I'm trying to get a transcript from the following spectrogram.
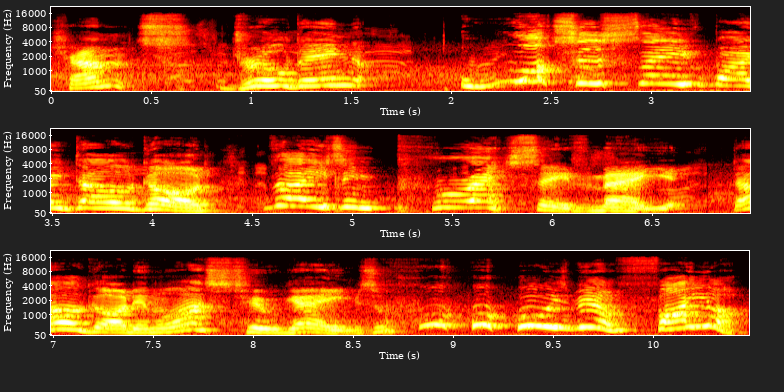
Chance. Drilled in. What a save by Dalgard! That is impressive, mate. Dalgard in the last two games, he's been on fire.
